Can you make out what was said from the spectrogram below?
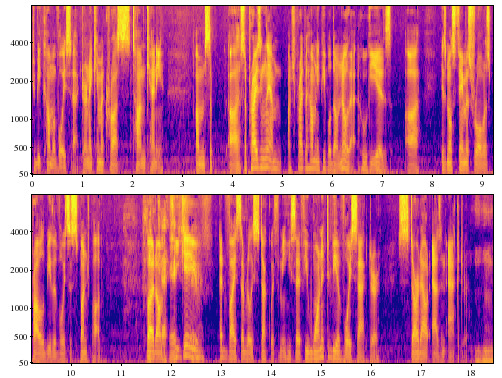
to become a voice actor, and I came across Tom Kenny. Um, su- uh, surprisingly, I'm I'm surprised by how many people don't know that who he is. Uh, his most famous role was probably the voice of SpongeBob. But um, Okay, he gave advice that really stuck with me. He said, if you wanted to be a voice actor, start out as an actor, mm-hmm.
